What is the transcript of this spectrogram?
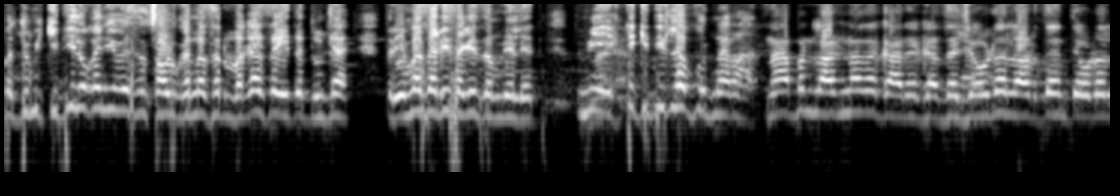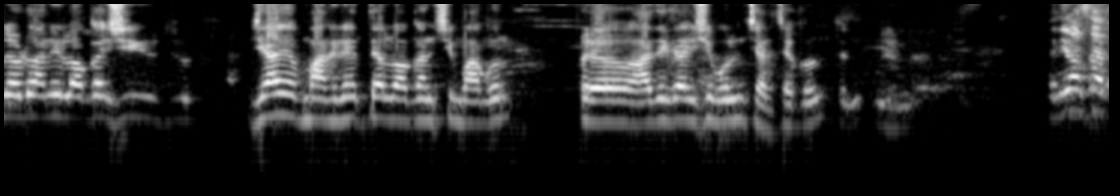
पण तुम्ही किती लोकांची सॉल्व्ह करणार? सर बघा सर इथं तुमच्या प्रेमासाठी सगळे जमलेले आहेत. तुम्ही एकटे कितीला पुरणार आहात? नाही आपण लढणारा कार्यकर्ता जेवढं लढता येईल तेवढं लढू आणि लोकांशी ज्या मागण्या त्या लोकांशी मागून अधिकाऱ्यांशी बोलून चर्चा करून धन्यवाद सर.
